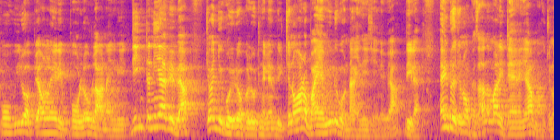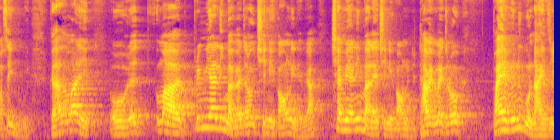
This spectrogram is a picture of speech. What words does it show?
ပို့ပြီးတော့ပြောင်းလဲတွေပို့လုပ်လာနိုင်လေဒီတနည်းအားဖြင့်ဗျာကျွန်တော်ညီကိုတွေတော့ဘယ်လိုထင်လဲမသိဘူးကျွန်တော်ကတော့ Bayern Munich ကိုနိုင်စေချင်တယ်ဗျာသိလားအဲ့ဒီအတွက်ကျွန်တော်ကစားသမားတွေဒဏ်ရာရမှာကိုကျွန်တော်စိတ်ပူတယ်ကစားသမားတွေဟိုဥမာ Premier League မှာဗျာကျွန်တော်ခြေနေကောင်းနေတယ်ဗျာ Champion League မှာလည်းခြေနေကောင်းနေတယ်ဒါပေမဲ့ကျွန်တော် ဘိုင်မြူနစ်ကိုနိုင်စီ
